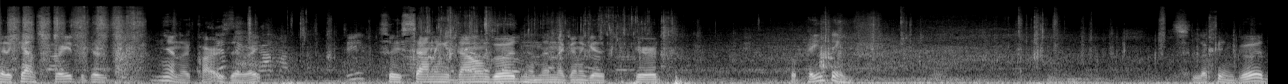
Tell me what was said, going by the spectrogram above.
But I can't spray it because you know the car is there, right? So he's sanding it down good and then they're gonna get it prepared for painting. It's looking good.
